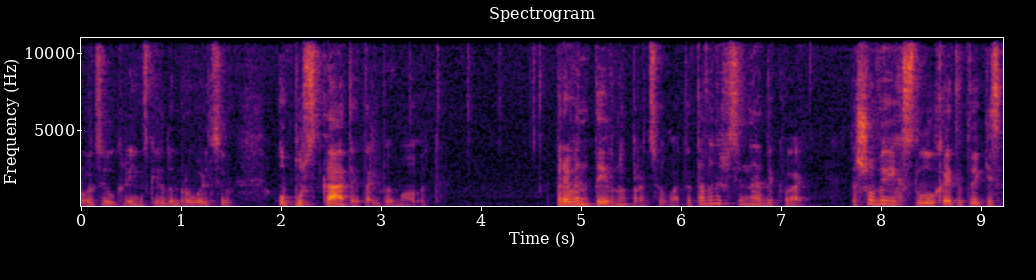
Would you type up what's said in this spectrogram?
році українських добровольців опускати, так би мовити. Превентивно працювати. Та вони ж всі неадекватні. Та що ви їх слухаєте? То якісь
